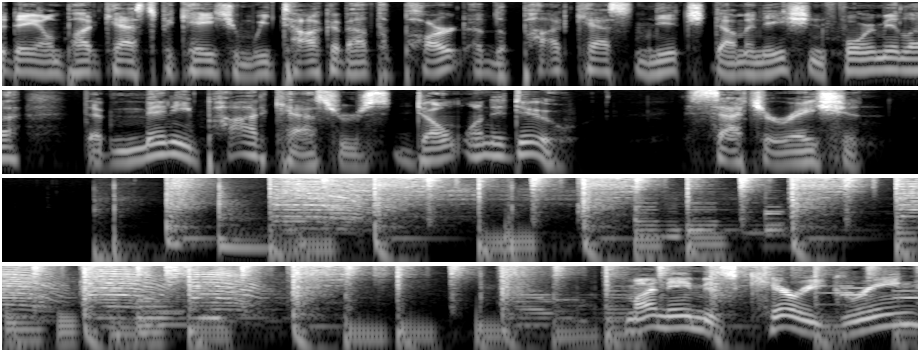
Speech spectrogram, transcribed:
Today on Podcastification, we talk about the part of the podcast niche domination formula that many podcasters don't want to do saturation. My name is Carey Green,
